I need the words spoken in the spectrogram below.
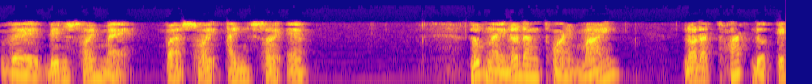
về bên sói mẹ và sói anh sói em. Lúc này nó đang thoải mái, nó đã thoát được cái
